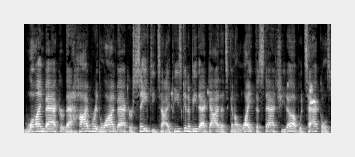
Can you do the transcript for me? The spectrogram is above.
linebacker, that hybrid linebacker safety type. He's going to be that guy that's going to light the stat sheet up with tackles.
